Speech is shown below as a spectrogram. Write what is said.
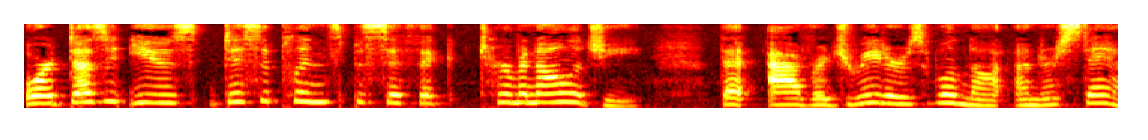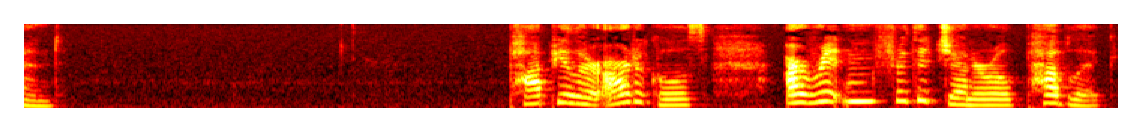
Or does it use discipline specific terminology that average readers will not understand? Popular articles are written for the general public,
